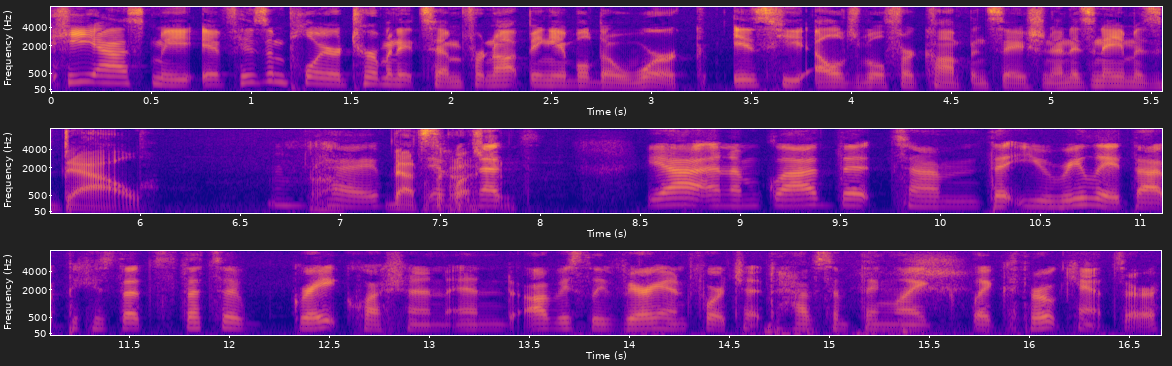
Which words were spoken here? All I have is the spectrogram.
He asked me if his employer terminates him for not being able to work, is he eligible for compensation? And his name is Dal. Okay, That's the question. that's- yeah, and I'm glad that um, that you relayed that because that's that's a great question and obviously very unfortunate to have something like like throat cancer.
